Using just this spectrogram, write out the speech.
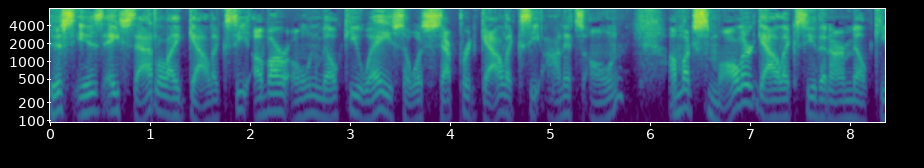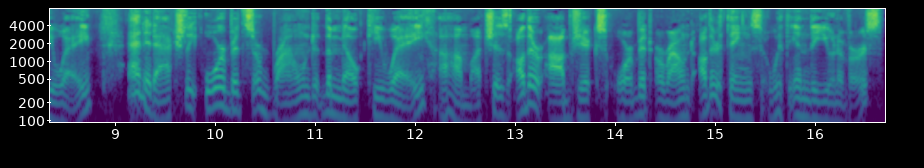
This is a satellite galaxy of our own Milky Way. So a separate galaxy on its own, a much smaller galaxy than our Milky Way. And it actually orbits around the Milky Way, uh, much as other objects orbit around other things within the universe.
